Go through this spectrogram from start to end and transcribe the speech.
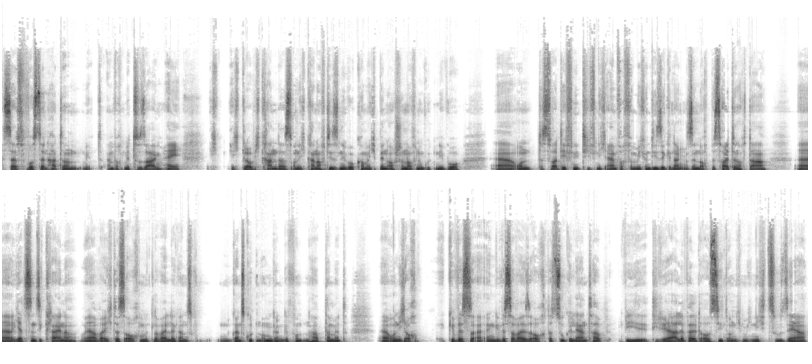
Selbstbewusstsein hatte und mit, einfach mir zu sagen, hey, ich, ich glaube, ich kann das und ich kann auf dieses Niveau kommen. Ich bin auch schon auf einem guten Niveau. Äh, und das war definitiv nicht einfach für mich. Und diese Gedanken sind auch bis heute noch da. Äh, jetzt sind sie kleiner, ja, weil ich das auch mittlerweile ganz, einen ganz guten Umgang gefunden habe damit. Äh, und ich auch gewisse, in gewisser Weise auch dazu gelernt habe, wie die reale Welt aussieht und ich mich nicht zu sehr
